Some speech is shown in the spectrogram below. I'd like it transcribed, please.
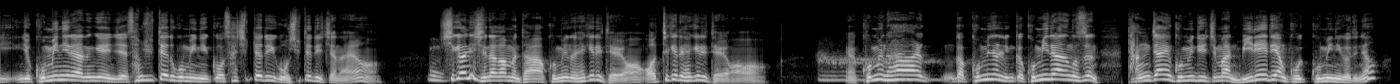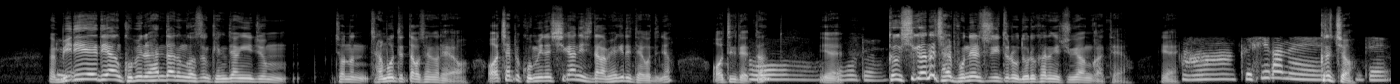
이- 이제 고민이라는 게 이제 30대도 고민이 있고 40대도 있고 50대도 있잖아요. 네. 시간이 지나가면 다 고민은 해결이 돼요. 어떻게든 해결이 돼요. 아, 예, 고민할 그러니까 고민을 그러니까 고민이라는 것은 당장의 고민도 있지만 미래에 대한 고, 고민이거든요. 그러니까 네. 미래에 대한 고민을 한다는 것은 굉장히 좀 저는 잘못됐다고 생각을 해요. 어차피 고민은 시간이 지나가면 해결이 되거든요. 어떻게 됐든 어, 예. 어, 네. 그 시간을 잘 보낼 수 있도록 노력하는 게 중요한 것 같아요. 예. 아, 그 시간에 그렇죠. 이제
